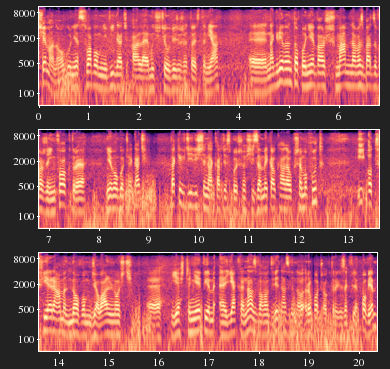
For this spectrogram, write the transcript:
Siemano, ogólnie słabo mnie widać, ale musicie uwierzyć, że to jestem ja. E, nagrywam to, ponieważ mam dla Was bardzo ważne info, które nie mogło czekać. Takie widzieliście na karcie społeczności. Zamykał kanał Przemofood i otwieram nową działalność. E, jeszcze nie wiem e, jaka nazwa, mam dwie nazwy no, robocze, o których za chwilę powiem.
